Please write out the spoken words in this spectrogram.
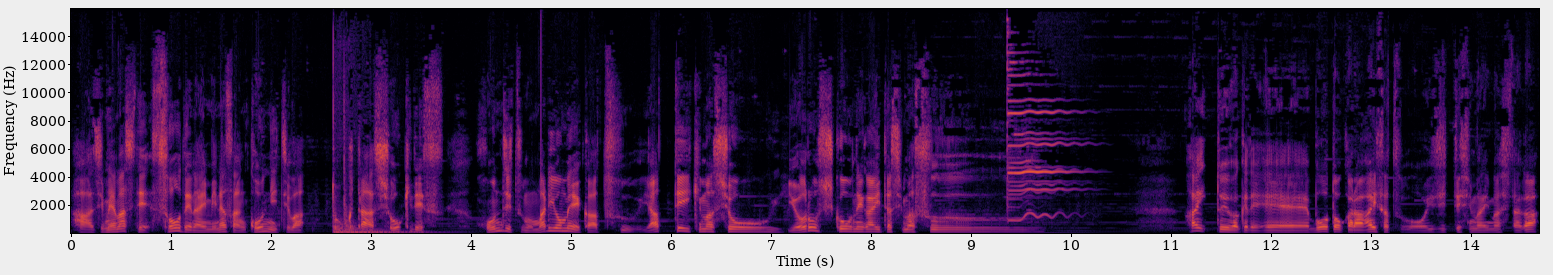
はじめまして、そうでない皆さん、こんにちは。ドクター正気です。本日もマリオメーカー2やっていきましょう。よろしくお願いいたします。はい、というわけで、えー冒頭から挨拶をいじってしまいましたが、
